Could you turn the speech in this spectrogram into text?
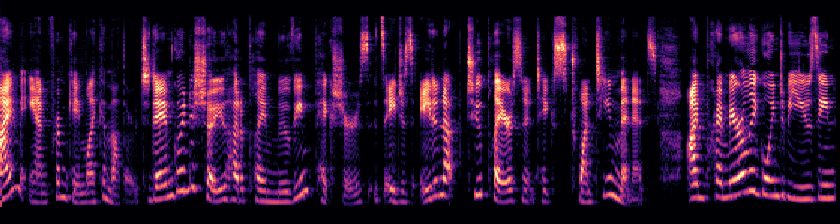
I'm Anne from Game Like a Mother. Today I'm going to show you how to play Moving Pictures. It's ages 8 and up, two players, and it takes 20 minutes. I'm primarily going to be using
